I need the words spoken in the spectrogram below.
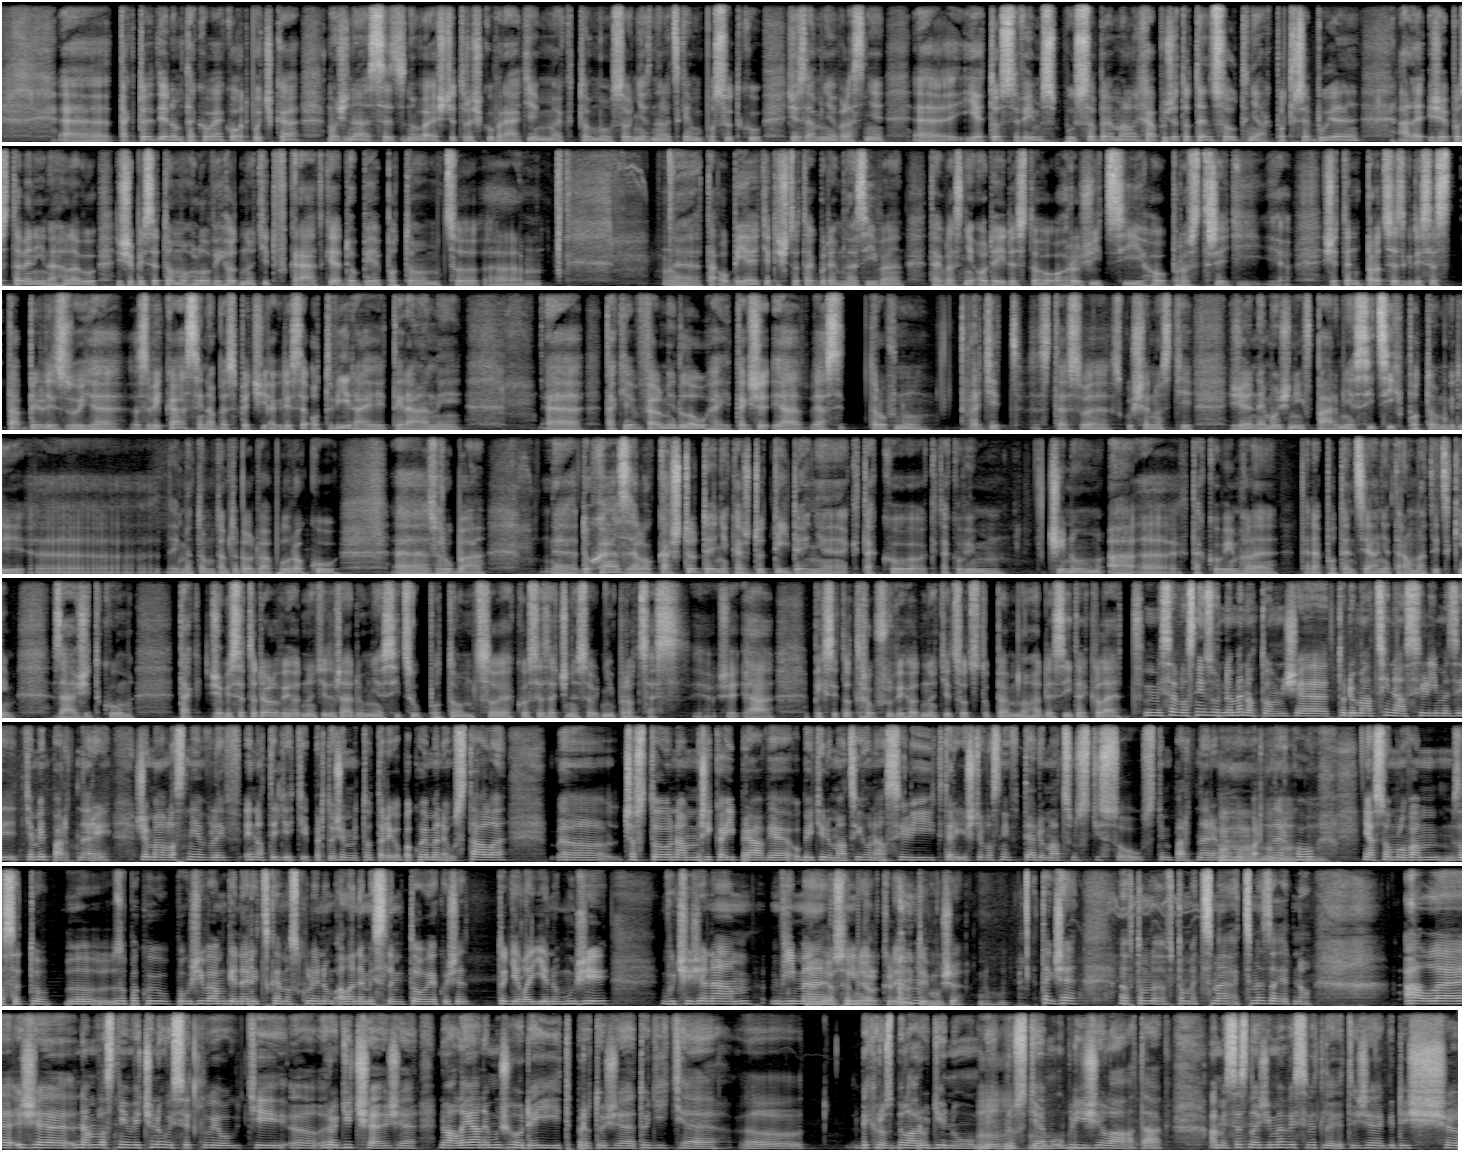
eh, tak to je jenom taková jako odbočka. Možná se znova ještě trošku vrátím k tomu soudně znaleckému posudku, že za mě vlastně eh, je to svým způsobem, ale chápu, že to ten soud nějak potřebuje, ale že je postavený na hlavu, že by se to mohlo vyhodnotit v krátké době po tom, co Eh, ta oběť, když to tak budeme nazývat, tak vlastně odejde z toho ohrožujícího prostředí. Jo. Že ten proces, kdy se stabilizuje, zvyká si na bezpečí a kdy se otvírají ty rány, eh, tak je velmi dlouhý. Takže já, já si troufnu tvrdit z té své zkušenosti, že je nemožný v pár měsících potom, kdy, eh, dejme tomu, tam to bylo dva půl roku zhruba, Eh, docházelo každodenně, každotýdenně k, tako, k takovým činům a eh, k takovýmhle teda potenciálně traumatickým zážitkům, tak že by se to dalo vyhodnotit v řádu měsíců po tom, co jako se začne soudní proces. Že já bych si to troufl vyhodnotit s odstupem mnoha desítek let. My se vlastně zhodneme na tom, že to domácí násilí mezi těmi partnery, že má vlastně vliv i na ty děti, protože my to tady opakujeme neustále. Eh, často nám říkají právě oběti domácího násilí, které ještě vlastně v té domácnosti jsou s tím partnerem uh-huh, nebo partnerkou. Uh-huh. Já se omluvám, zase to uh, zopakuju, používám generické maskulinum, ale nemyslím to, jako že to dělají jenom muži vůči ženám. Víme... Ne, já jsem víme, měl klienty muže. Uh-huh. Takže v tom, v tom ať, jsme, ať jsme zajedno. Ale že nám vlastně většinou vysvětlují ti uh, rodiče, že no ale já nemůžu odejít, protože to dítě uh, bych rozbila rodinu, bych mm, prostě mm, mu ublížila a tak. A my se snažíme vysvětlit, že když eh,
